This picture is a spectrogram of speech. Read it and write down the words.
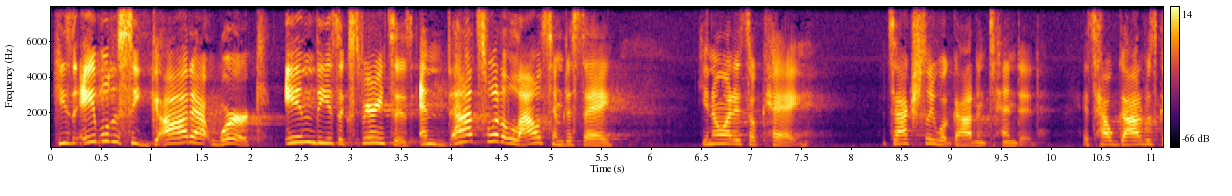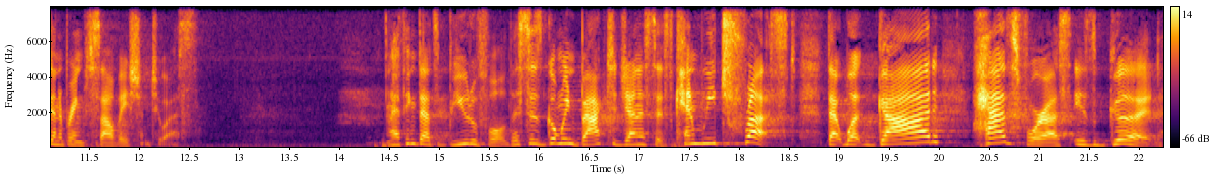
He's able to see God at work in these experiences. And that's what allows him to say, you know what, it's okay. It's actually what God intended, it's how God was going to bring salvation to us. I think that's beautiful. This is going back to Genesis. Can we trust that what God has for us is good?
